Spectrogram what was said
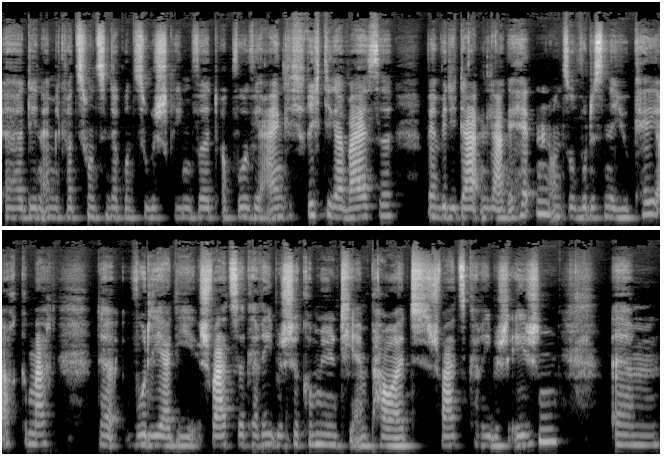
äh, denen ein Migrationshintergrund zugeschrieben wird, obwohl wir eigentlich richtigerweise, wenn wir die Datenlage hätten, und so wurde es in der UK auch gemacht, da wurde ja die schwarze karibische Community empowered, schwarz-karibisch Asian, ähm,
